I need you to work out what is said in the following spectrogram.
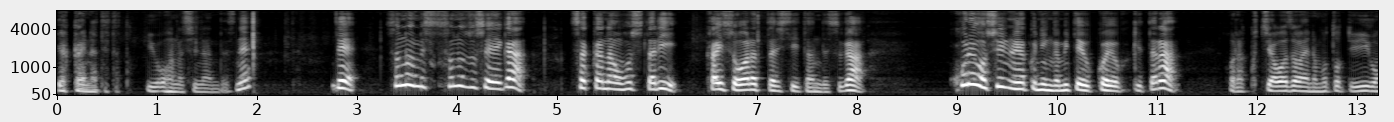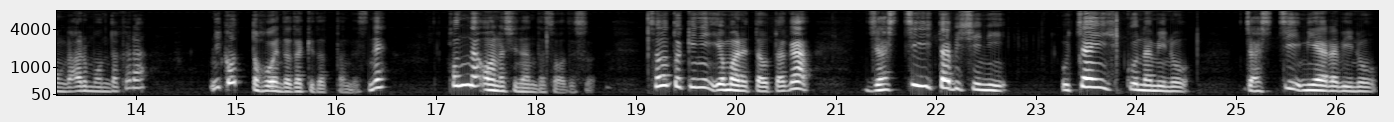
厄介になってたというお話なんですね。でそのその女性が魚を干したり海藻を洗ったりしていたんですがこれを首里の役人が見て声をかけたらほら口は災いのもとという遺言があるもんだからニコッと微笑んだだけだったんですね。こんなお話なんだそうです。その時に読まれた歌が「邪七いたびしにうちゃいひくなみぬ邪七みやらびぬ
